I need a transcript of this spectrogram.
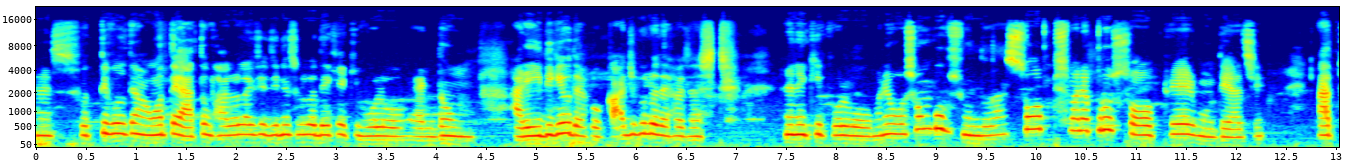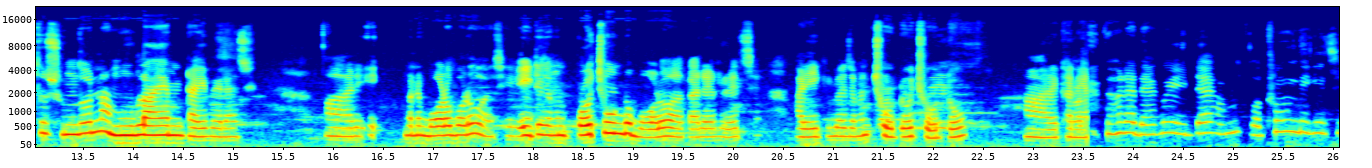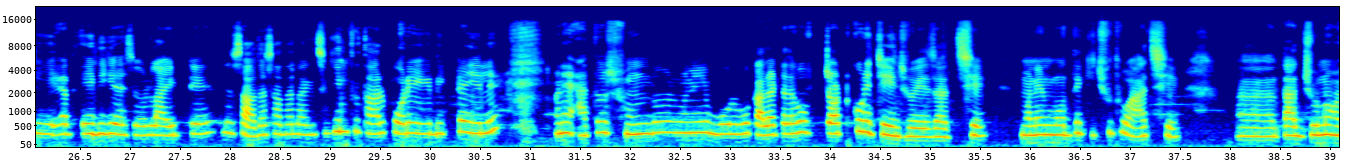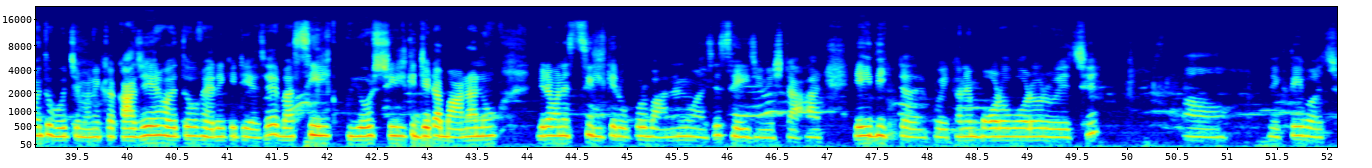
হ্যাঁ সত্যি বলতে আমার তো এত ভালো লাগছে জিনিসগুলো দেখে, কি বলব, একদম। আর এইদিকেও দেখো, কাজগুলো দেখো জাস্ট মানে কি বলব মানে অসম্ভব সুন্দর। আর সফট মানে পুরো সফটের মধ্যে আছে। এত সুন্দর না মুলায়েম টাইপের আছে। আর মানে বড় বড়ও আছে। এইটা যেমন প্রচণ্ড বড় আকারের রয়েছে। আর এইগুলো যেমন ছোট ছোট। আর এখানে তোমরা দেখো, এইটা আমি প্রথম দেখেছি। এইদিকে আছে লাইটে সাদা সাদা লাগছে। কিন্তু তারপরে এই দিকটা এলে মানে এত সুন্দর মানে বলব কালারটা দেখো, চট করে চেঞ্জ হয়ে যাচ্ছে। মানে মধ্যে কিছু তো আছে। তার জন্য হয়তো হচ্ছে মানে কাজের হয়তো ভ্যারাইটি আছে বা সিল্ক পিওর সিল্ক যেটা বানানো, যেটা মানে সিল্কের উপর বানানো আছে, সেই জিনিসটা। আর এই দিকটা দেখো, এখানে বড় বড় রয়েছে। দেখতেই পাচ্ছ।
